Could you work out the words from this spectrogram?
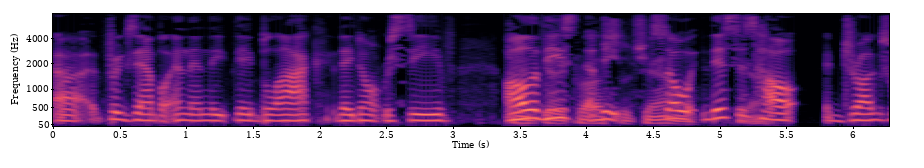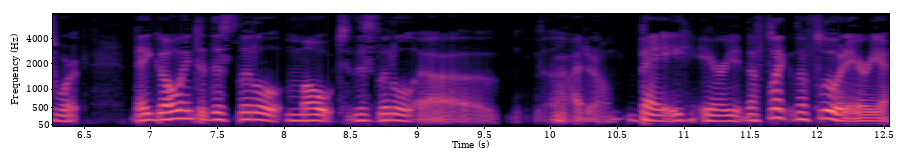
uh, for example, and then they, they block, they don't receive. All Can't of these. the- the so this is how drugs work. They go into this little moat, this little uh, I don't know bay area, the flick, the fluid area,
